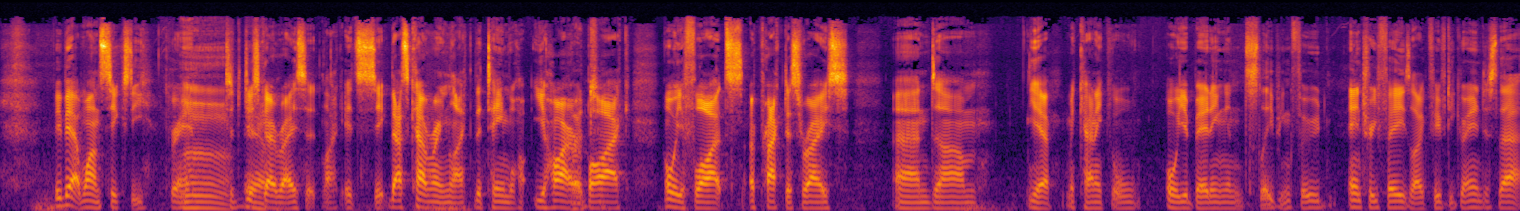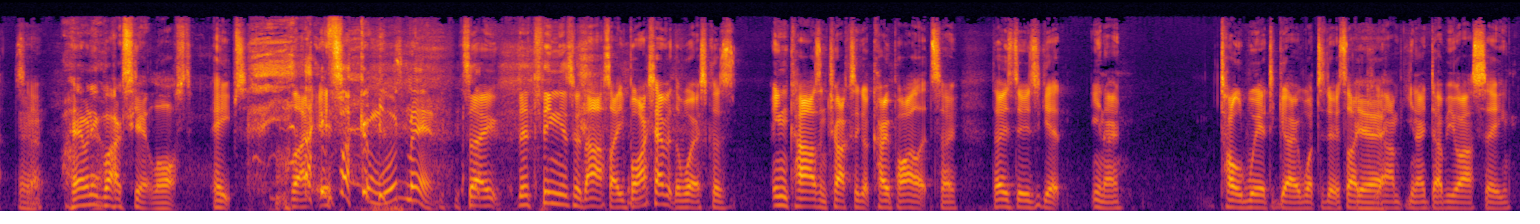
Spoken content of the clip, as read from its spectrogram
be about 160 grand to just yeah. go race it. Like it's sick. That's covering like the team. You hire a bike, all your flights, a practice race, and um, yeah, mechanical, all your bedding and sleeping, food, entry fees like 50 grand, just that. So Yeah. How many blokes get lost? heaps. Like it's Fucking wood, man. so the thing is with us, like bikes have it the worst because in cars and trucks they've got co-pilots, so those dudes get you know told where to go, what to do. It's like Yeah. um, you know WRC,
